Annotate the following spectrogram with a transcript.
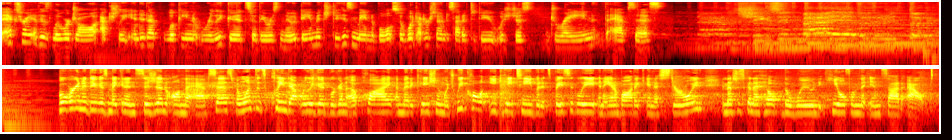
The x-ray of his lower jaw actually ended up looking really good, so there was no damage to his mandible. So what Dr. Stone decided to do was just drain the abscess. What we're going to do is make an incision on the abscess and once it's cleaned out really good we're going to apply a medication which we call EKT but it's basically an antibiotic and a steroid and that's just going to help the wound heal from the inside out.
